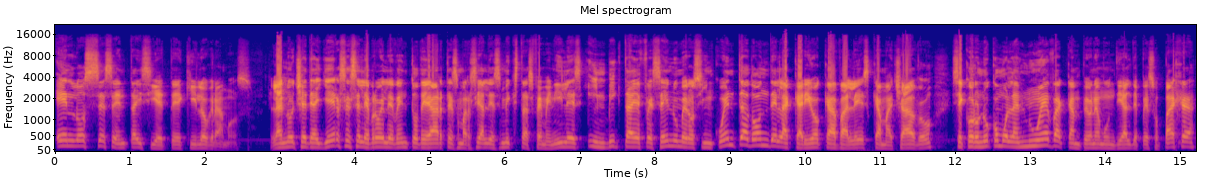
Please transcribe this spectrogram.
en los 67 kilogramos. La noche de ayer se celebró el evento de artes marciales mixtas femeniles Invicta FC número 50, donde la carioca Valesca Machado se coronó como la nueva campeona mundial de peso paja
